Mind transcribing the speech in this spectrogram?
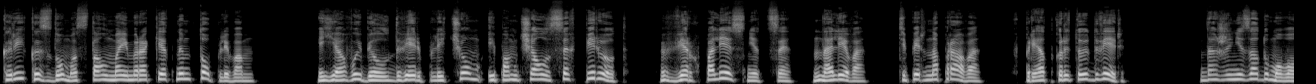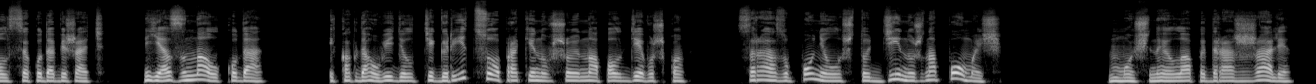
Крик из дома стал моим ракетным топливом. Я выбил дверь плечом и помчался вперед, вверх по лестнице, налево, теперь направо, в приоткрытую дверь. Даже не задумывался, куда бежать. Я знал, куда. И когда увидел тигрицу, опрокинувшую на пол девушку, сразу понял, что Ди нужна помощь. Мощные лапы дрожали,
